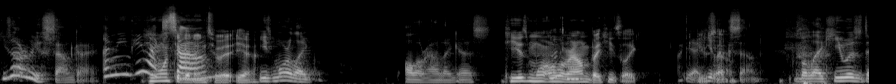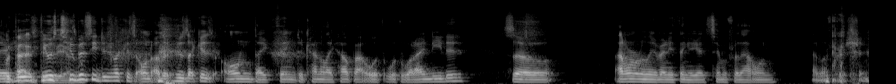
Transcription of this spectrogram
He's not really a sound guy. I mean, he, He likes wants sound. to get into it, yeah. He's more like all around, I guess. He is more all around, but he's like Yeah, do he sound. likes sound. But like he was there. He was, he was too busy doing like his own other. He was like his own like thing to kind of like help out with with what I needed. So I don't really have anything against him for that one. I love Christian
